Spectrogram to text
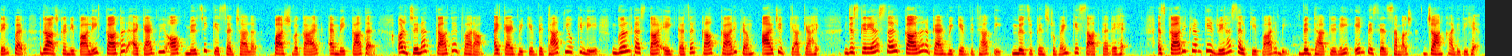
दिल पर राज करने कादर एकेडमी ऑफ़ म्यूज़िक के संचालक पार्श्व गायक एम ए कादर और जिनत कादर द्वारा एकेडमी के विद्यार्थियों के लिए गुलदस्ता एक गज़ल का कार्यक्रम आयोजित किया गया है, जिसके रिहर्सल कादर एकेडमी के विद्यार्थी म्यूज़िक इंस्ट्रूमेंट के साथ कर रहे हैं। इस कार्यक्रम के रिहर्सल के बारे में विद्यार्थियों ने एनपीसीएल समक्ष जानकारी दी है।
